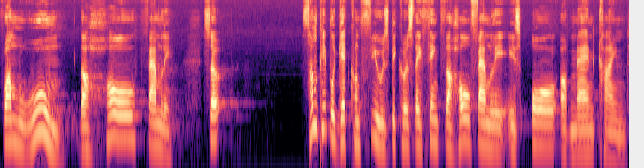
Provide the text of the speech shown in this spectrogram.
from whom the whole family. So, some people get confused because they think the whole family is all of mankind.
